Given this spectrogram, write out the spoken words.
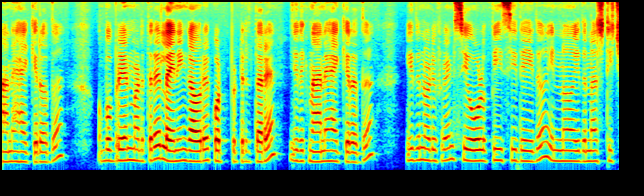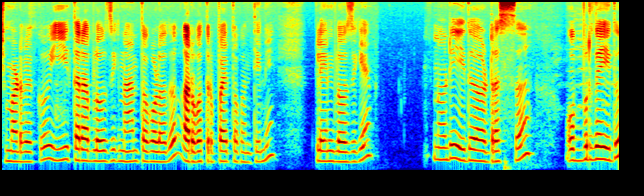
ನಾನೇ ಹಾಕಿರೋದು. ಒಬ್ಬೊಬ್ರು ಏನು ಮಾಡ್ತಾರೆ ಲೈನಿಂಗ್ ಅವರೇ ಕೊಟ್ಬಿಟ್ಟಿರ್ತಾರೆ, ಇದಕ್ಕೆ ನಾನೇ ಹಾಕಿರೋದು. ಇದು ನೋಡಿ ಫ್ರೆಂಡ್ಸ್ ಏಳು ಪೀಸ್ ಇದೆ ಇದು, ಇನ್ನು ಇದನ್ನು ಸ್ಟಿಚ್ ಮಾಡಬೇಕು. ಈ ಥರ ಬ್ಲೌಸಿಗೆ ನಾನು ತೊಗೊಳ್ಳೋದು ಅರವತ್ತು ರೂಪಾಯಿ ತೊಗೊತೀನಿ ಪ್ಲೇನ್ ಬ್ಲೌಸಿಗೆ. ನೋಡಿ ಇದು ಡ್ರೆಸ್ ಒಬ್ರದ್ದೇ ಇದು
